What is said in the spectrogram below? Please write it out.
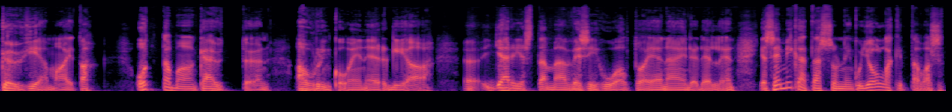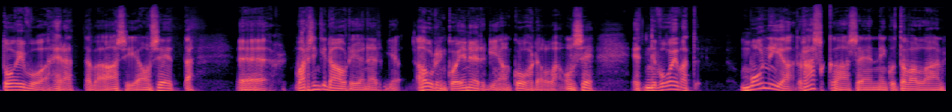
köyhiä maita – ottamaan käyttöön aurinkoenergiaa, järjestämään vesihuoltoa ja näin edelleen. Ja se, mikä tässä on niin kuin jollakin tavalla se toivoa herättävä asia, on se, että varsinkin aurinkoenergian kohdalla on se, että ne voivat monia raskaaseen niin kuin tavallaan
